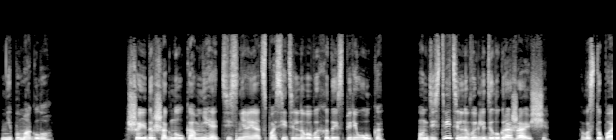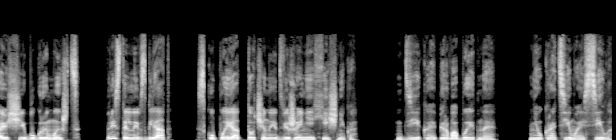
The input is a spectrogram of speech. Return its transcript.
Не помогло. Шейдер шагнул ко мне, оттесняя от спасительного выхода из переулка. Он действительно выглядел угрожающе. Выступающие бугры мышц, пристальный взгляд, скупые отточенные движения хищника. Дикая, первобытная, неукротимая сила.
